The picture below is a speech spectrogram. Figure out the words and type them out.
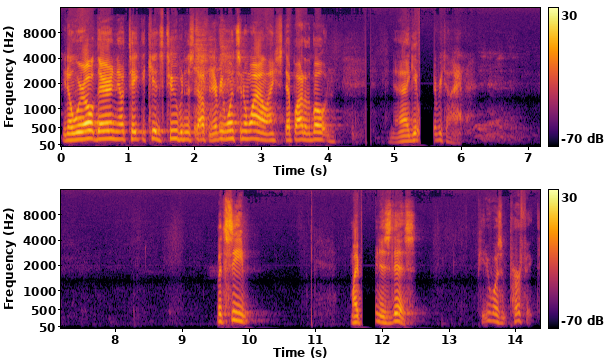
You know, we're out there and they'll take the kids tubing and stuff, and every once in a while I step out of the boat and, and I get every time. But see, my point is this Peter wasn't perfect.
